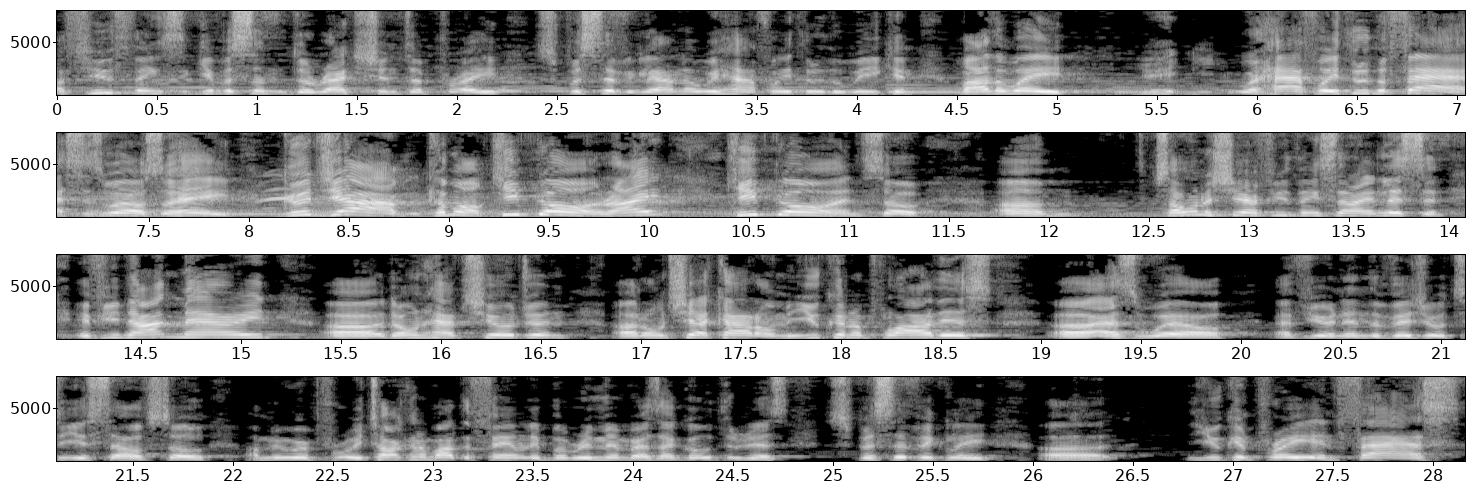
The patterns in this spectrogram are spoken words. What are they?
a few things to give us some direction to pray specifically. I know we're halfway through the week, and by the way, we're halfway through the fast as well. So hey, good job. Come on, keep going, right? Keep going. So. Um, so I want to share a few things tonight. Listen, if you're not married, uh, don't have children, uh, don't check out on me. You can apply this uh, as well if you're an individual to yourself. So I mean, we're, we're talking about the family, but remember, as I go through this specifically, uh, you can pray and fast.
